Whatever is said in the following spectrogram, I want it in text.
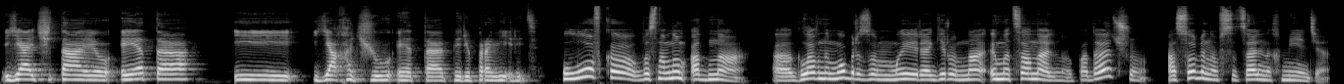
Я читаю это, и я хочу это перепроверить. Уловка в основном одна. А, главным образом мы реагируем на эмоциональную подачу, особенно в социальных медиа.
